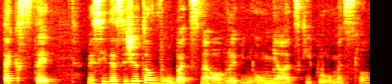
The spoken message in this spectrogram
texty. Myslíte si, že to vůbec neovlivní umělecký průmysl?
